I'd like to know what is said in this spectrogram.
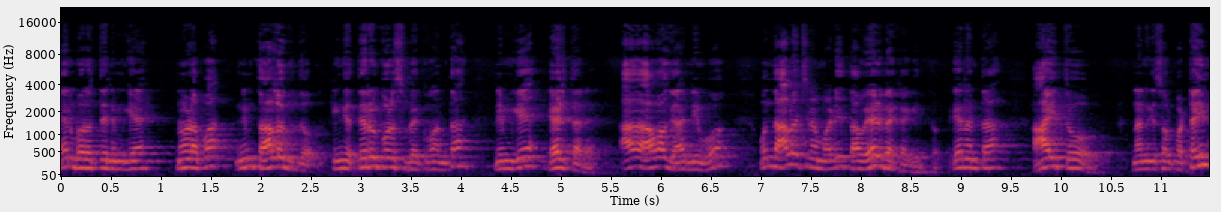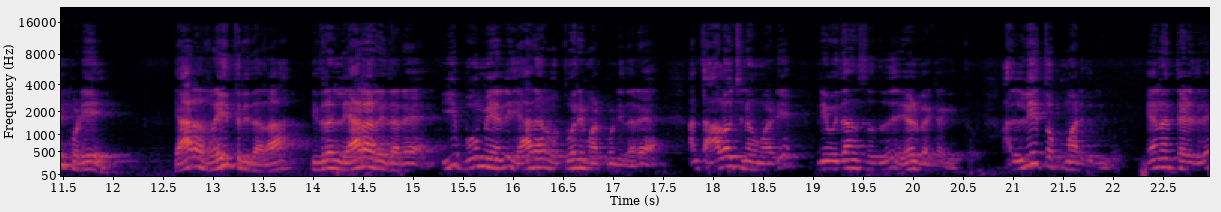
ಏನು ಬರುತ್ತೆ ನಿಮಗೆ? ನೋಡಪ್ಪ ನಿಮ್ಮ ತಾಲೂಕ್ದು ಹಿಂಗೆ ತೆರವುಗೊಳಿಸ್ಬೇಕು ಅಂತ ನಿಮಗೆ ಹೇಳ್ತಾರೆ. ಆವಾಗ ನೀವು ಒಂದು ಆಲೋಚನೆ ಮಾಡಿ ತಾವು ಹೇಳಬೇಕಾಗಿತ್ತು. ಏನಂತ? ಆಯಿತು. ನನಗೆ ಸ್ವಲ್ಪ ಟೈಮ್ ಕೊಡಿ. ಯಾರ ಇದ್ದಾರಾ ಇದರಲ್ಲಿ ಯಾರ್ಯಾರು ಇದ್ದಾರೆ ಈ ಭೂಮಿಯಲ್ಲಿ ಯಾರ್ಯಾರು ಒತ್ತುವರಿ ಮಾಡ್ಕೊಂಡಿದ್ದಾರೆ ಅಂತ ಆಲೋಚನೆ ಮಾಡಿ ನೀವು ವಿಧಾನಸೌಧದಲ್ಲಿ ಹೇಳ್ಬೇಕಾಗಿತ್ತು. ಅಲ್ಲಿ ತಪ್ಪು ಮಾಡಿದ್ರಿ ನೀವು. ಏನಂತ ಹೇಳಿದ್ರೆ,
